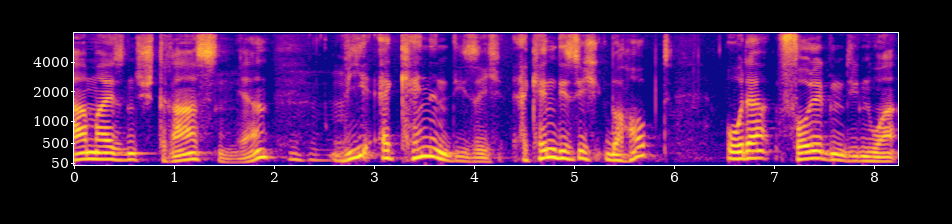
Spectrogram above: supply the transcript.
Ameisenstraßen, ja? Wie erkennen die sich? Erkennen die sich überhaupt oder folgen die nur?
